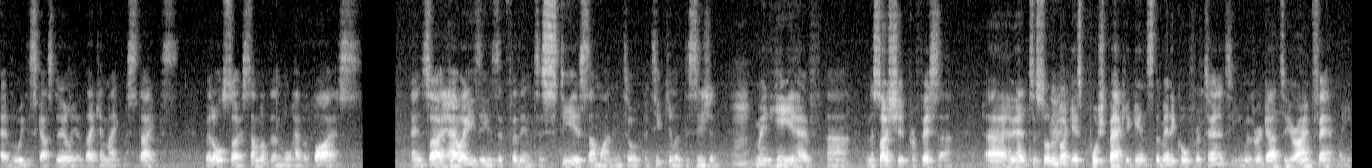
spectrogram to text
as we discussed earlier, they can make mistakes, but also some of them will have a bias. And so, how easy is it for them to steer someone into a particular decision? Mm. I mean, here you have uh, an associate professor uh, who had to sort of, I guess, push back against the medical fraternity with regard to your own family.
